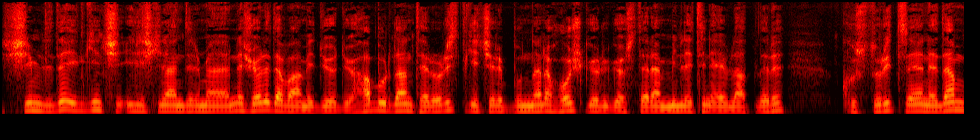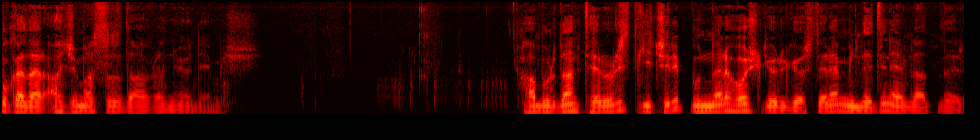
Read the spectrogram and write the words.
Şimdi de ilginç ilişkilendirmelerine şöyle devam ediyor diyor. Ha buradan terörist geçirip bunlara hoşgörü gösteren milletin evlatları Kusturica'ya neden bu kadar acımasız davranıyor demiş. Ha buradan terörist geçirip bunlara hoşgörü gösteren milletin evlatları.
